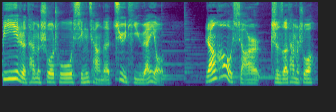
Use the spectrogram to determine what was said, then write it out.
逼着他们说出行抢的具体缘由。然后小二指责他们说：“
